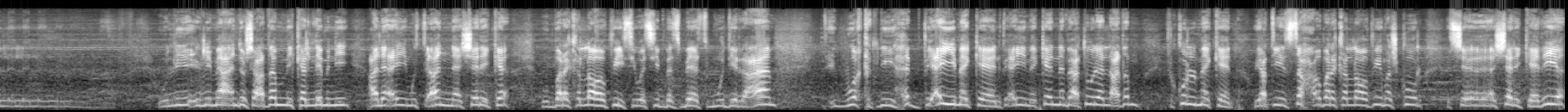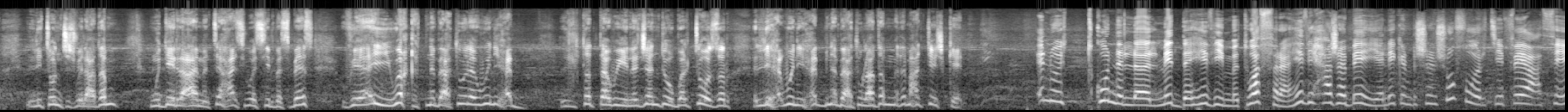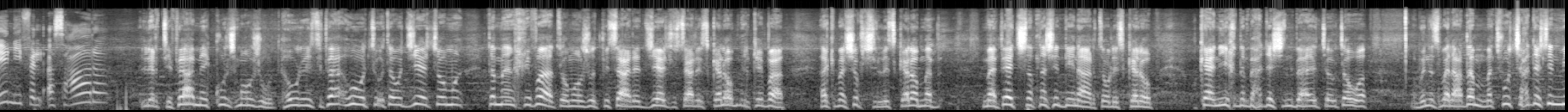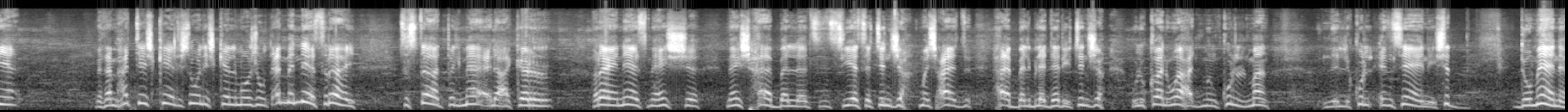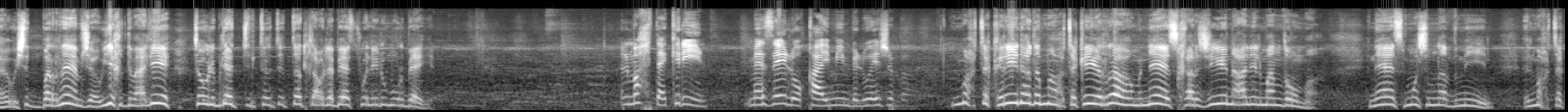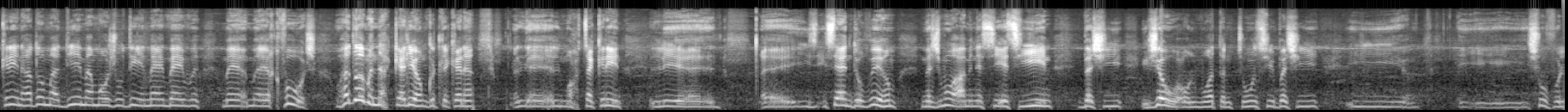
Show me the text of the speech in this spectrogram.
واللي اللي ما عندوش عظم يكلمني على أي مست... عندنا شركة وبارك الله فيه سي وسيم بسباس مدير عام وقت اللي يحب في أي مكان في أي مكان نبعثوا له العظم في كل مكان ويعطيه الصحة وبارك الله فيه مشكور الشركة هذه اللي تنتج في العظم مدير العام نتاعها سي وسيم بسباس وفي أي وقت نبعثوا له وين يحب. التطاوين الجندوبة التوزر اللي وين يحب نبعثوا العظم ما حتى إشكال. إنه تكون الماده هذه متوفرة هذه حاجة باهية لكن باش نشوفوا ارتفاع ثاني في الأسعار. الارتفاع ما يكونش موجود. هو الارتفاع هو تو الدجاج تم انخفاض موجود في سعر الدجاج وسعر الإسكالوب انخفاض. هاك ما شفتش الإسكالوب ما, ما فاتش 12 دينار تو الإسكالوب. وكان يخدم ب 11 تو وبالنسبه للعظم ما تفوتش 11 100 ما ثم حتى إشكال شنو الإشكال الموجود؟ أما الناس راهي تصطاد في الماء العكر راهي ناس ماهيش ماهيش حابة السياسة تنجح مش حابة البلاد هذه تنجح ولو كان واحد من كل ما لكل إنسان يشد domaine ه ويشد برنامجه ويخدم عليه تو البلاد تطلع لاباس تولي الأمور باهية. المحتكرين ما زالوا قايمين بالواجب؟ المحتكرين هذا محتكرين راهم ناس خارجين عن المنظومة. ناس مش منظمين. المحتكرين هذوما ديما موجودين ما, ما, ما, ما يقفوش. وهذوما نحكي عليهم قلت لك أنا المحتكرين اللي آه، يساندوا فيهم مجموعة من السياسيين باش يجوعوا المواطن التونسي باش يشوفوا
